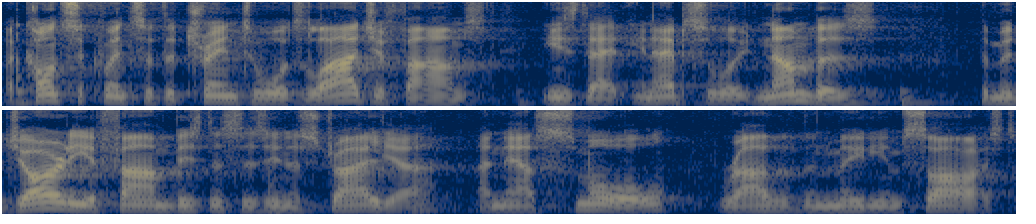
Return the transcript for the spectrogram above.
a consequence of the trend towards larger farms is that in absolute numbers, the majority of farm businesses in Australia are now small rather than medium-sized.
